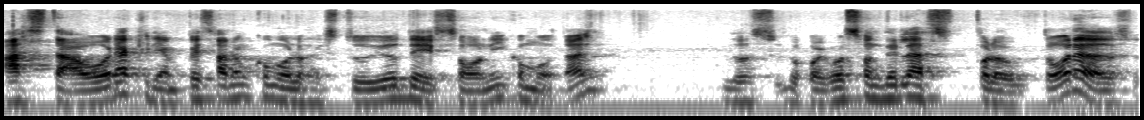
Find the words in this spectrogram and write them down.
hasta ahora que ya empezaron como los estudios de Sony como tal, los, los, juegos son de las productoras.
